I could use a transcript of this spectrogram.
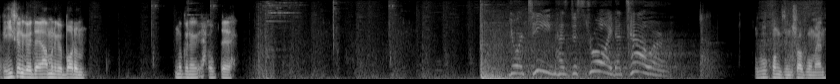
Okay, he's gonna go there. I'm gonna go bottom. I'm not gonna help there. Your team has destroyed a tower. Wukong's in trouble, man.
